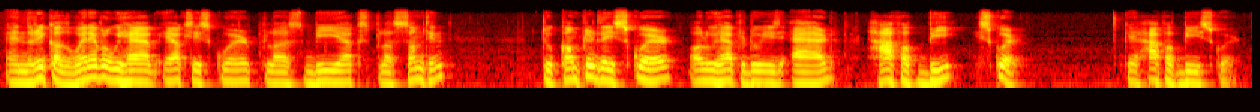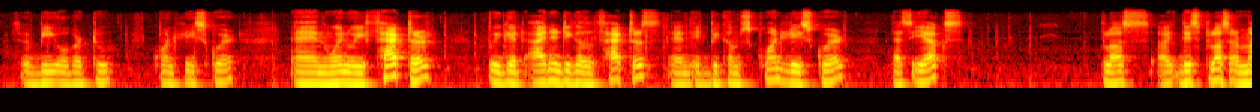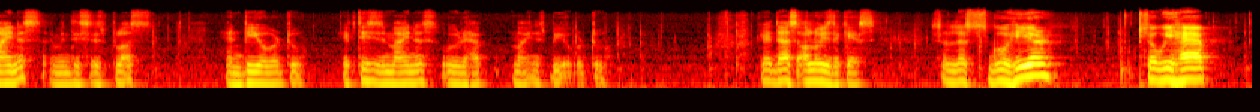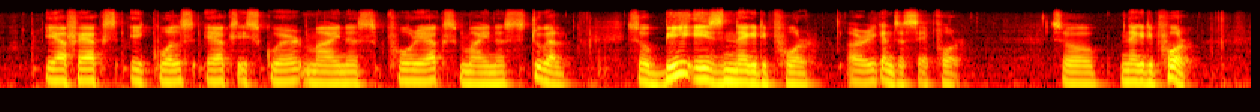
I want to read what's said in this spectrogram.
and recall whenever we have x squared plus bx plus something to complete the square all we have to do is add half of b squared. Okay half of b squared. So b over 2 quantity squared. And when we factor we get identical factors and it becomes quantity squared. That's x plus uh, this plus or minus i mean this is plus and b over 2 if this is minus we would have minus b over 2 okay that's always the case. So let's go here. So we have fx equals x squared minus 4x minus 12 so b is negative 4 or you can just say 4 so negative 4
